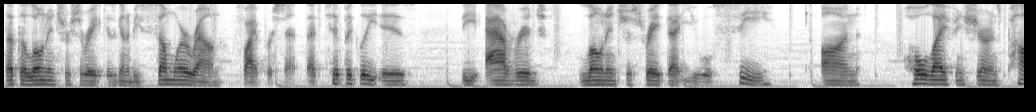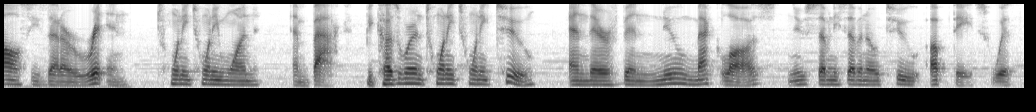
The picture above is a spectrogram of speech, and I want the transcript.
that the loan interest rate is going to be somewhere around 5%. That typically is the average loan interest rate that you will see on whole life insurance policies that are written 2021 and back. Because we're in 2022, and there have been new MEC laws, new 7702 updates with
